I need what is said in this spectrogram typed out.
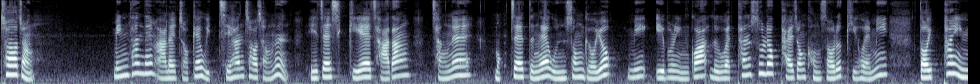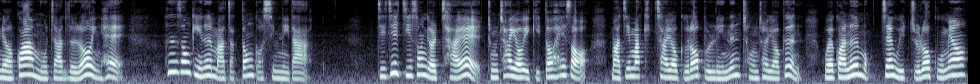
처정 민탄댐 아래쪽에 위치한 처정은 이제 식기의 자당, 장례, 목재 등의 운송 교육 및 이불인과 르웨탄 수력 발전 건설의 기회 및 도입한 인력과 무자르로 인해 흔성기는 맞았던 것입니다. 지지지선 열차의 중차역이기도 해서 마지막 기차역으로 불리는 정차역은 외관을 목재 위주로 꾸며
